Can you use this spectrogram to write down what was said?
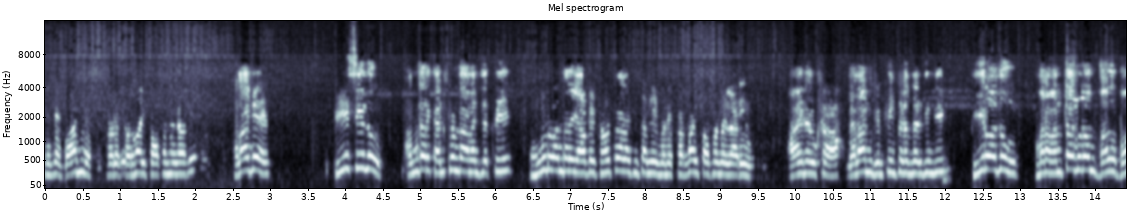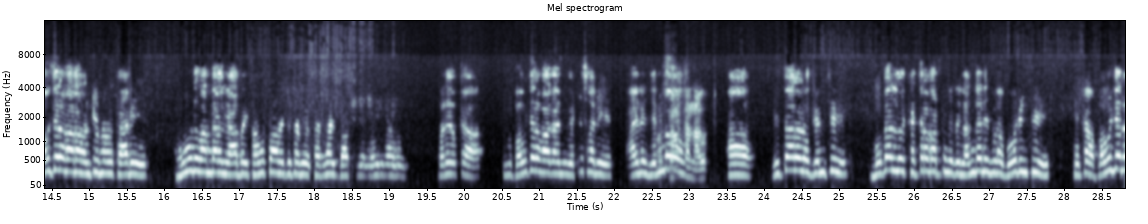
ఒక బాధ్యత మన సర్వాయి పాపన్న గారు. అలాగే బీసీలు అందరు కలిసి ఉండాలని చెప్పి మూడు వందల యాభై సంవత్సరాల క్రితమే మన సర్వాయి పాపన్న గారు ఆయన ఒక నెలాన్ని గెలిపించడం జరిగింది. ఈ రోజు మనం అంతా కూడా బహు- బహుజనవాదం అంటున్నాం కానీ మూడు వందల యాభై సంవత్సరాల క్రితమే సర్వాయి పాపన్న గారు మన యొక్క ఈ బహుజనవాదాన్ని వెట్టుకొని ఆయన ఎన్నో ఆ యుద్ధాలలో గెలిచి మొఘళ్ళు చక్రవర్తులు వీళ్ళందరినీ కూడా ఓడించి ఇంకా బహుజన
